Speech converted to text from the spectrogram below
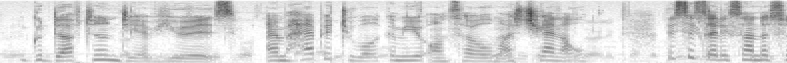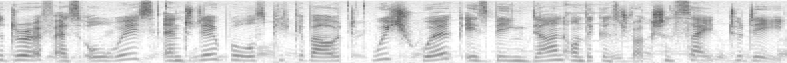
Good afternoon, dear viewers. I'm happy to welcome you on Sovelmash channel. This is Alexander Sudorov as always, and today we will speak about which work is being done on the construction site today.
